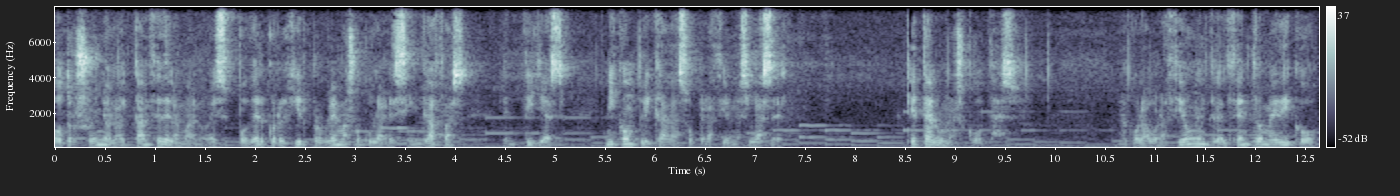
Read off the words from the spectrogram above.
Otro sueño al alcance de la mano es poder corregir problemas oculares sin gafas, lentillas ni complicadas operaciones láser. ¿Qué tal unas gotas? Una colaboración entre el Centro Médico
